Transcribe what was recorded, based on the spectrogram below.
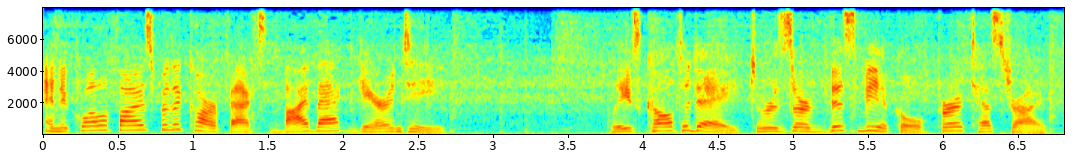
and it qualifies for the Carfax buyback guarantee. Please call today to reserve this vehicle for a test drive.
